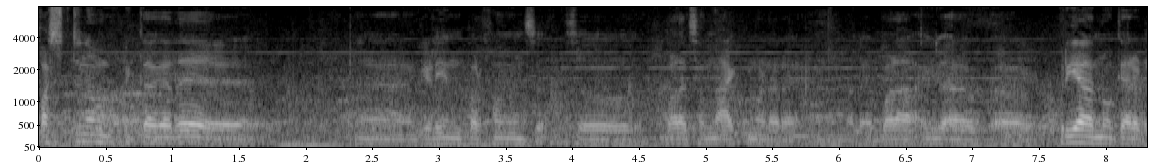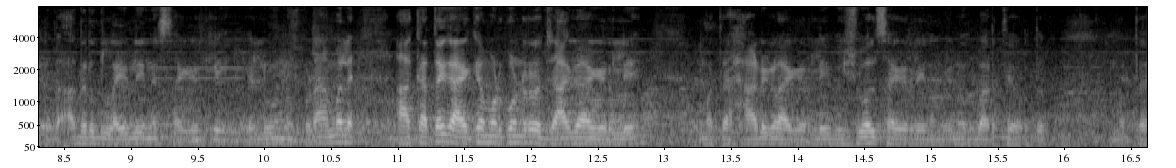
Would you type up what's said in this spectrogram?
ಫಸ್ಟ್ ನಮ್ಗೆ ಪಿಕ್ ಆಗೋದೇ ಗೆಳೆಯನ ಪರ್ಫಾರ್ಮೆನ್ಸು ಸೊ ಭಾಳ ಚೆಂದ ಆ್ಯಕ್ಟ್ ಮಾಡ್ಯಾರೆ. ಆಮೇಲೆ ಭಾಳ ಪ್ರಿಯಾ ಅನ್ನೋ ಕ್ಯಾರೆಕ್ಟರ್ ಅದ್ರದ್ದು ಲೈವ್ಲಿನೆಸ್ ಆಗಿರಲಿ ಎಲ್ಲವೂ ಕೂಡ. ಆಮೇಲೆ ಆ ಕತೆಗೆ ಆಯ್ಕೆ ಮಾಡ್ಕೊಂಡಿರೋ ಜಾಗ ಆಗಿರಲಿ, ಮತ್ತು ಹಾಡುಗಳಾಗಿರಲಿ ವಿಜುವಲ್ಸ್ ಆಗಿರಲಿ ನಮ್ಮ ವಿನೋದ್ ಭಾರತಿ ಅವ್ರದ್ದು ಮತ್ತು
